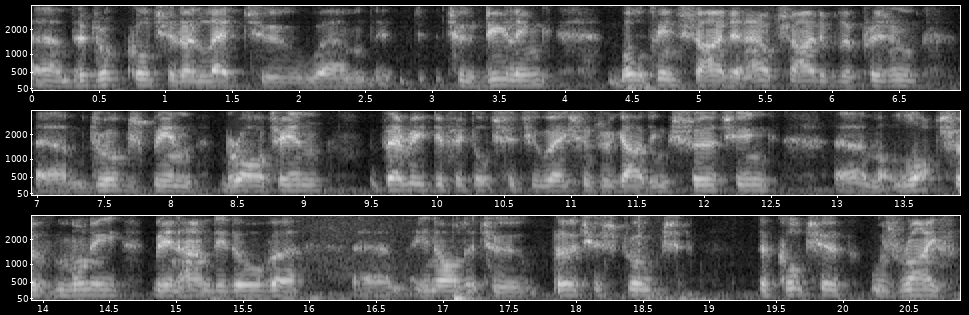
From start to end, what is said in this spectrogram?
Um, the drug culture led to um, to dealing both inside and outside of the prison, um, drugs being brought in, very difficult situations regarding searching, um, lots of money being handed over um, in order to purchase drugs. the culture was rife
